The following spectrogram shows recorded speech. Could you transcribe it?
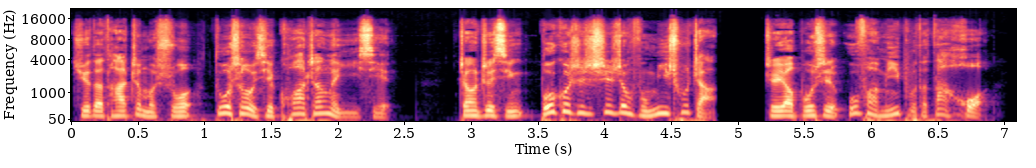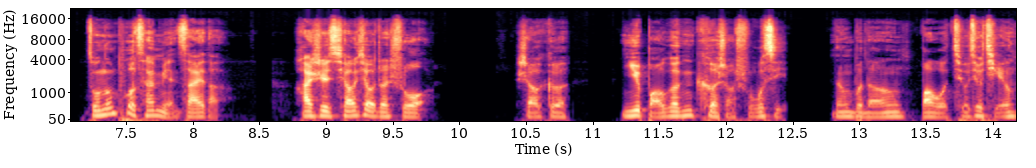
觉得他这么说多少有些夸张了一些。张之行不过是市政府秘书长，只要不是无法弥补的大祸，总能破财免灾的。还是强笑着说：“少哥，你宝哥跟客少熟悉，能不能帮我求求情？”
